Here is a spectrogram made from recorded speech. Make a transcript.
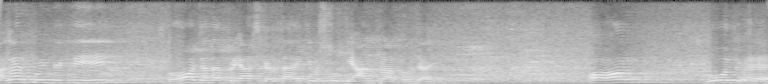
अगर कोई व्यक्ति बहुत ज़्यादा प्रयास करता है कि उसको ज्ञान प्राप्त हो जाए और वो जो है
